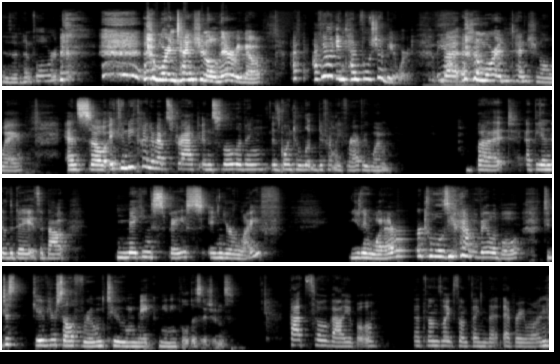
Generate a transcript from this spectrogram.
is intentful a word? more intentional, there we go I feel like intentful should be a word, yeah. but a more intentional way. And so it can be kind of abstract, and slow living is going to look differently for everyone. But at the end of the day, it's about making space in your life using whatever tools you have available to just give yourself room to make meaningful decisions. That's so valuable. That sounds like something that everyone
